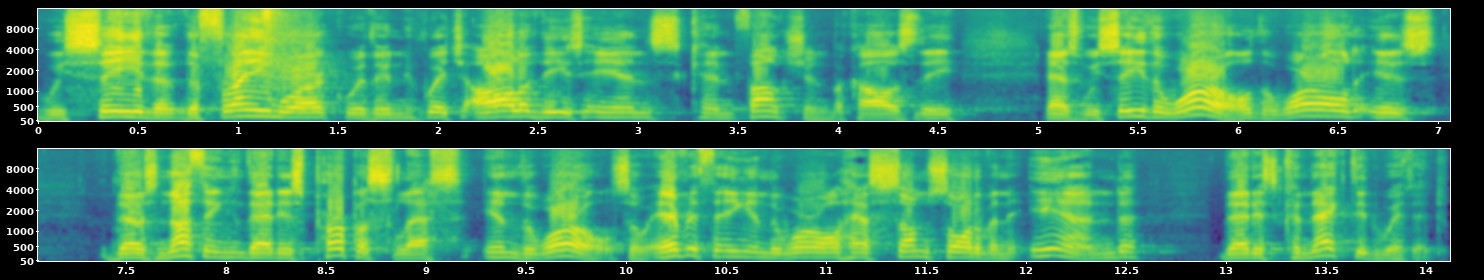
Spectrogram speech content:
we see the, the framework within which all of these ends can function because the, as we see the world, the world is there's nothing that is purposeless in the world. So everything in the world has some sort of an end that is connected with it.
